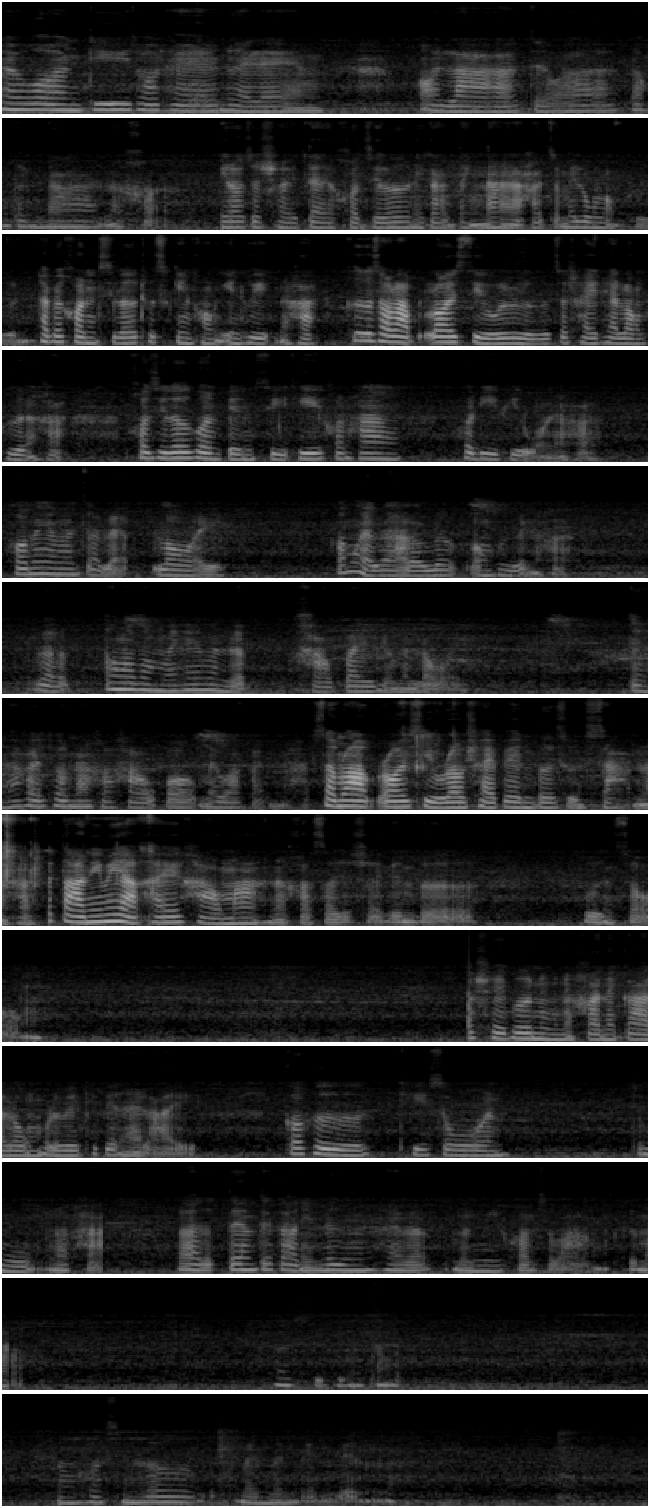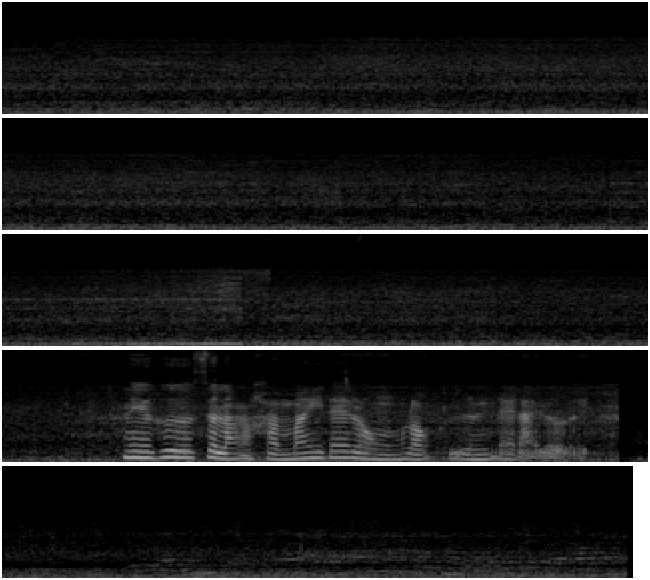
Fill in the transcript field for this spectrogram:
ในวันที่ท้อแท้เหนื่อยแรงอ่อนล้าแต่ว่าต้องแต่งหน้านะคะนี่เราจะใช้แต่คอนซีลเลอร์ในการแต่งหน้านะคะจะไม่ลงรองพื้นถ้าเป็นคอนซีลเลอร์ทูสกินของ Intuit นะคะ คือสำหรับรอยสิวหรือจะใช้แทนรองพื้นนะคะคอนซีลเลอร์ควรเป็นสีที่ค่อนข้างพอดีผิวนะคะ เพราะไม่งั้นมันจะแบบลอย ก็เหมือนเวลาเราเลือกรองพื้นนะคะ แบบต้องระวังไม่ให้มันแบบขาวไปเดี๋ยวมันลอย แต่ถ้าใครชอบหน้าขาวๆก็ไม่ว่ากันนะคะสำหรับรอยสิวเราใช้เป็นเบอร์03นะคะตานี้ไม่อยากให้ขาวมากนะคะเราจะใช้เป็นเบอร์02ก็ใช้เบอร์หนึ่งนะคะ ในการลงบริเวณที่เป็นไฮไลท์ก็คือทีโซนจมูกหน้าผากเราจะเต็มใต้ตานิดนึงให้แบบมันมีความสว่างขึ้นมาเอาสีไม่ต้อง คอนซีลเลอร์เบนเบนเบนเบนนี่คือเสร็จแล้วนะคะ ไม่ได้ลงรองพื้นใดๆเลย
